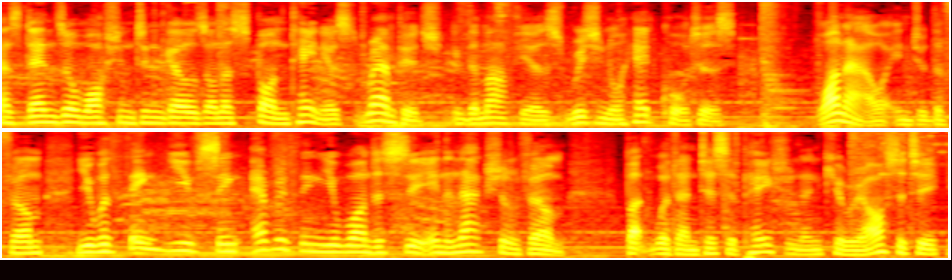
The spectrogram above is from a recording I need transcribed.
as Denzel Washington goes on a spontaneous rampage in the mafia's regional headquarters. One hour into the film, you would think you've seen everything you want to see in an action film, but with anticipation and curiosity,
